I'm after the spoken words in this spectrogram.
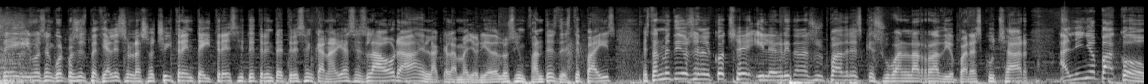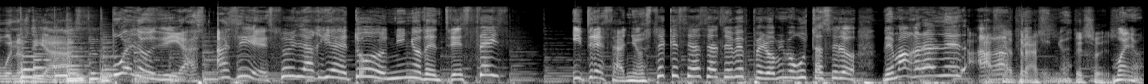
Seguimos en Cuerpos Especiales, son las 8 y 33, 7 y 33 en Canarias. Es la hora en la que la mayoría de los infantes de este país están metidos en el coche y le gritan a sus padres que suban la radio para escuchar al niño Paco. Buenos días. Buenos días, así es, soy la guía de todos los niños de entre 6 y 3 años. Sé que se hace al revés, pero a mí me gusta hacerlo de más grandes a Hacia más atrás. pequeños. Eso es. Bueno,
